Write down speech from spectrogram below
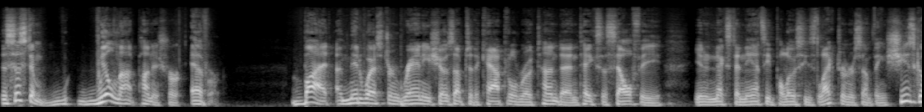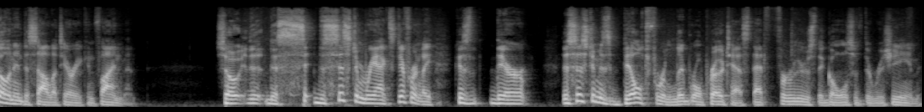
The system w- will not punish her ever. But a Midwestern granny shows up to the Capitol Rotunda and takes a selfie, you know, next to Nancy Pelosi's lectern or something. She's going into solitary confinement. So the, the, the system reacts differently because they're the system is built for liberal protest that furthers the goals of the regime.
